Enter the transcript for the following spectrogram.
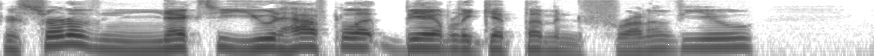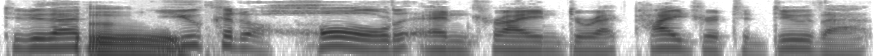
they're sort of next to you. You would have to let, be able to get them in front of you to do that. Hmm. You could hold and try and direct Hydra to do that.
